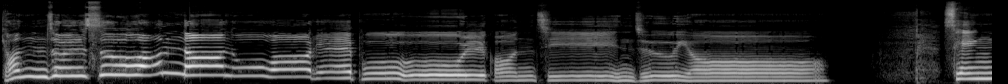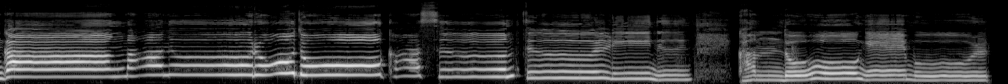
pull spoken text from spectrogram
견줄 수 없는 5월의 붉은 진주여. 생각만으로도 가슴 뚫리는 감동의 물결이여라.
